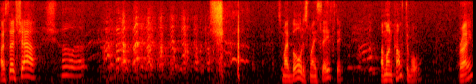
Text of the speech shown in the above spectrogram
I said, shout. Shout. it's my boat, it's my safety. I'm uncomfortable, right?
